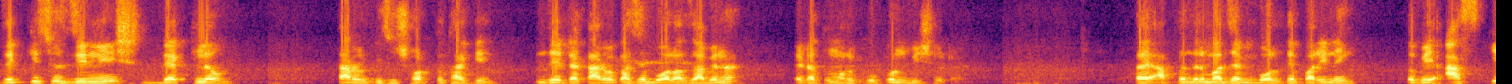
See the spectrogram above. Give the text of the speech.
যে কিছু জিনিস দেখলেও কারোর কিছু শর্ত থাকে, যে এটা কারও কাছে বলা যাবে না, এটা তোমার গোপন বিষয়টা। তাই আপনাদের মাঝে আমি বলতে পারি নাই। তবে আজকে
